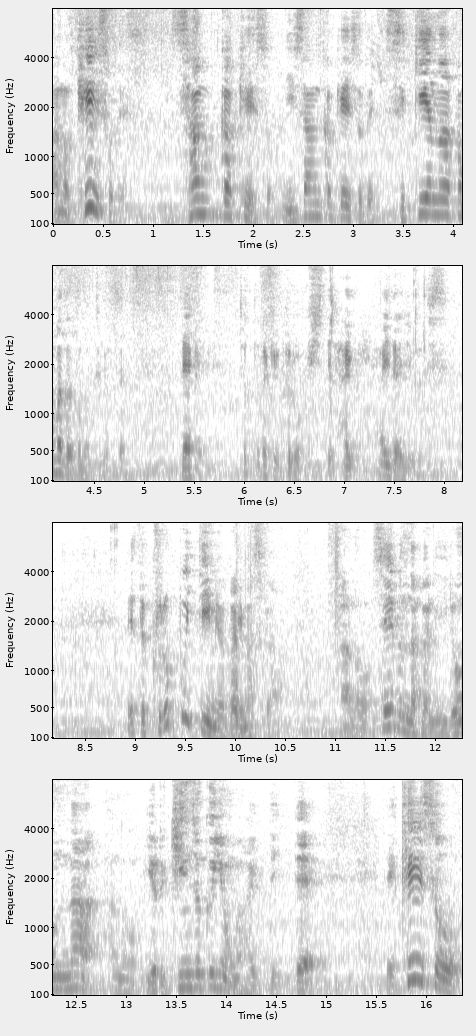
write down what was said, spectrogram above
あのケイ素です。酸化ケイ素。二酸化ケイ素で石英の仲間だと思ってください。ね。ちょっとだけ黒くして。はい。はい大丈夫です。えっと黒っぽいって意味わかりますか？あの成分の中にいろんなあのいわゆる金属イオンが入っていてえケイ素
